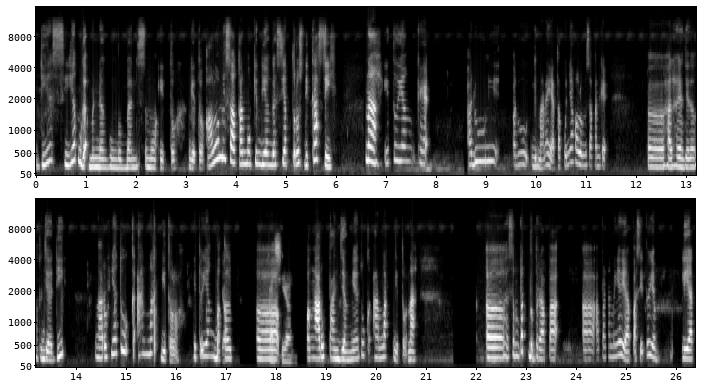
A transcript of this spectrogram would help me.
Dia siap nggak menanggung beban semua itu gitu? Kalau misalkan mungkin dia nggak siap terus dikasih nah itu yang kayak aduh nih aduh gimana ya takutnya kalau misalkan kayak eh, hal-hal yang tidak terjadi ngaruhnya tuh ke anak gitu loh itu yang bakal eh, Kasihan. pengaruh panjangnya itu ke anak gitu. Nah, eh sempat beberapa eh, apa namanya ya pas itu ya lihat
